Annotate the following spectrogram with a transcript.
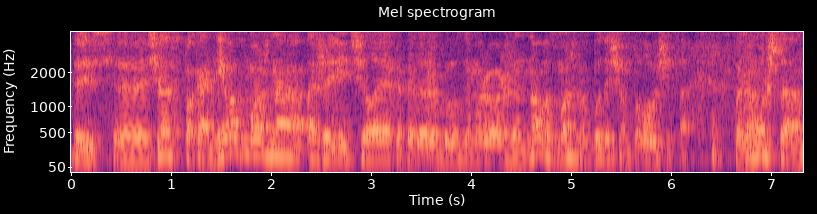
То есть сейчас пока невозможно оживить человека, который был заморожен, но, возможно, в будущем получится. Потому что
